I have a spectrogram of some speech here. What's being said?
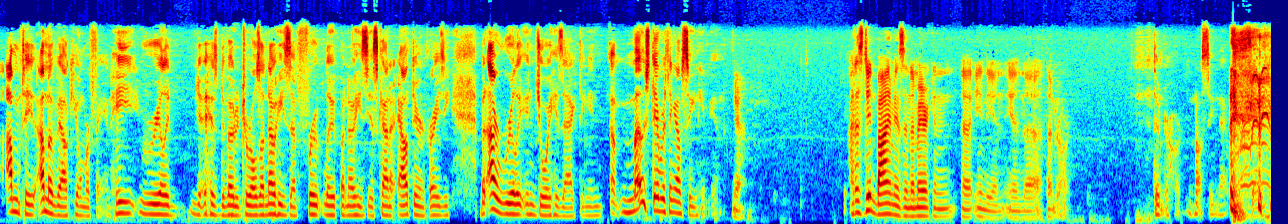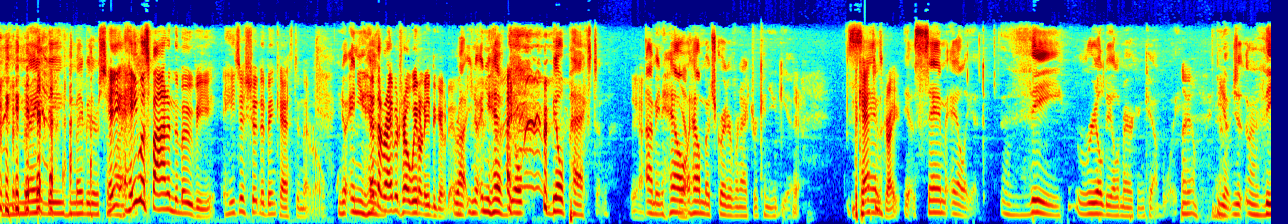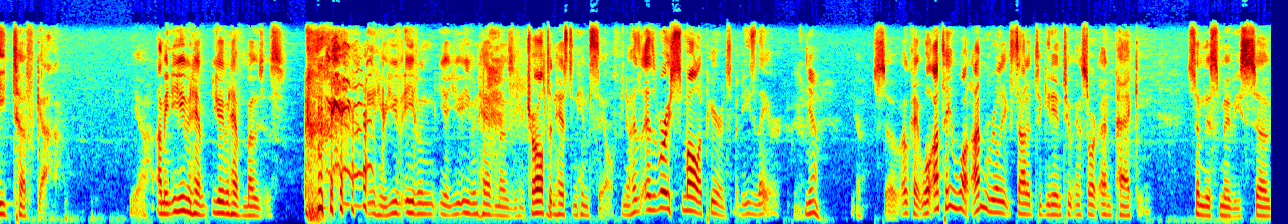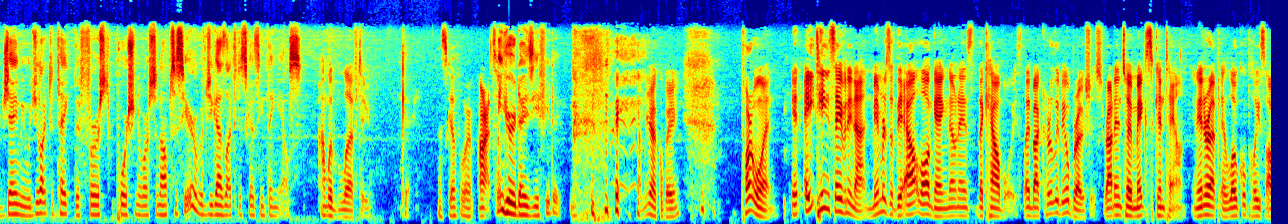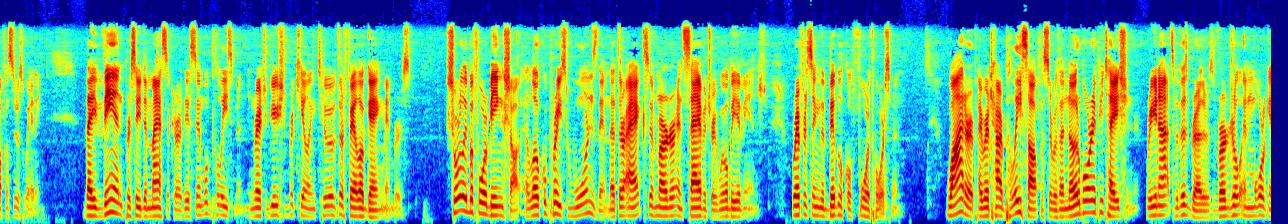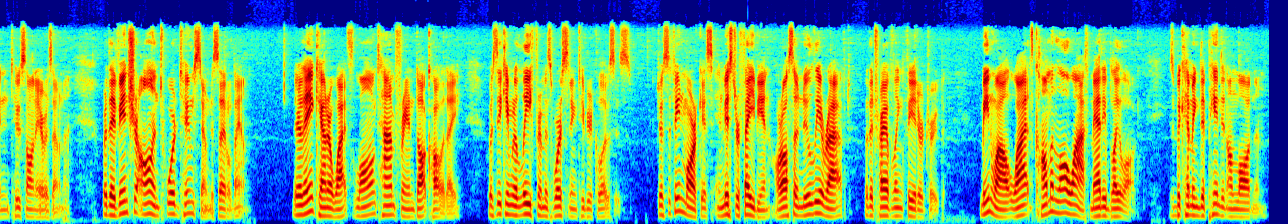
I'm gonna tell you, I'm a Val Kilmer fan. He really has devoted to roles. I know he's a Fruit Loop. I know he's just kind of out there and crazy, but I really enjoy his acting and uh, most everything I've seen him in. Yeah. I just didn't buy him as an American uh, Indian in uh, Thunderheart. Thunderheart. I've not seen that. One, so maybe maybe there's some. He like- he was fine in the movie. He just shouldn't have been cast in that role. you know, and you That's have a rabbit trail we don't need to go down. right. You know, and you have Bill Bill Paxton. Yeah. I mean, how Yeah. how much greater of an actor can you get? Yeah. The casting's great. Yeah, Sam Elliott, the real deal American cowboy. Oh, yeah. You know, just the tough guy. Yeah, I mean, you even have you even have Moses in here. You've even yeah, you even have Moses here. Charlton Heston himself. You know, has, has a very small appearance, but he's there. Yeah. Yeah. So okay, well, I'll tell you what. I'm really excited to get into and start unpacking some of this movie. So, Jamie, would you like to take the first portion of our synopsis here, or would you guys like to discuss anything else? I would love to. Okay. Let's go for it. All right. So You're a daisy if you do. I'm your Huckleberry. Part one. In 1879, members of the outlaw gang known as the Cowboys, led by Curly Bill Brocius, ride into a Mexican town and interrupt a local police officer's wedding. They then proceed to massacre the assembled policemen in retribution for killing two of their fellow gang members. Shortly before being shot, a local priest warns them that their acts of murder and savagery will be avenged, referencing the biblical fourth horseman. Wyatt a retired police officer with a notable reputation, reunites with his brothers Virgil and Morgan in Tucson, Arizona, where they venture on toward Tombstone to settle down. There they encounter Wyatt's longtime friend Doc Holliday, who is seeking relief from his worsening tuberculosis. Josephine Marcus and Mr. Fabian are also newly arrived with a traveling theater troupe. Meanwhile, Wyatt's common law wife, Mattie Blaylock, is becoming dependent on laudanum.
